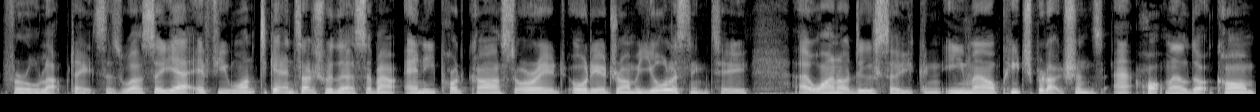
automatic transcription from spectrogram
for all updates as well. So, yeah, if you want to get in touch with us about any podcast or audio drama you're listening to, uh, why not do so? You can email peachproductions at hotmail.com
